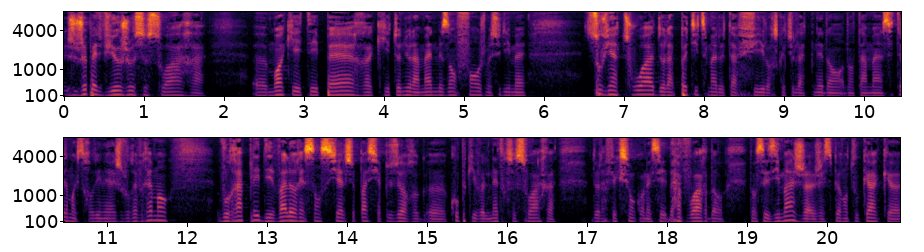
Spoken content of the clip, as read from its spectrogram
je peux être vieux jeu ce soir. Euh, moi qui ai été père, qui ai tenu la main de mes enfants, je me suis dit, mais souviens-toi de la petite main de ta fille lorsque tu la tenais dans, dans ta main. C'est tellement extraordinaire. Je voudrais vraiment vous rappeler des valeurs essentielles. Je ne sais pas s'il y a plusieurs euh, couples qui veulent naître ce soir euh, de l'affection qu'on essaie d'avoir dans, dans, ces images. J'espère en tout cas que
